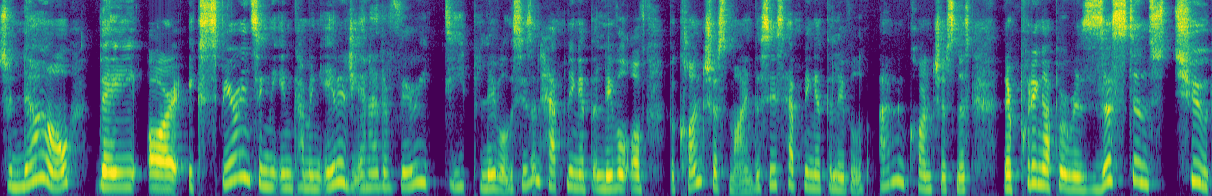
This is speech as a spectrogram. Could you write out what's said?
so now they are experiencing the incoming energy and at a very deep level. This isn't happening at the level of the conscious mind, this is happening at the level of unconsciousness. They're putting up a resistance to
